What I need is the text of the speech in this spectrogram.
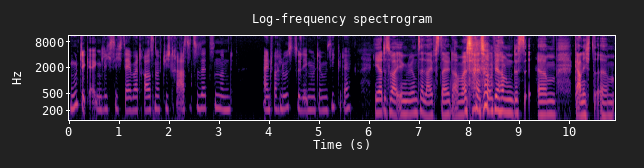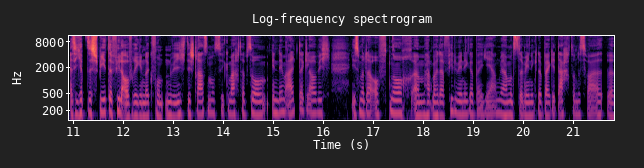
mutig eigentlich, sich selber draußen auf die Straße zu setzen und einfach loszulegen mit der Musik, oder? Ja, das war irgendwie unser Lifestyle damals. Also wir haben das ähm, gar nicht, ähm, also ich habe das später viel aufregender gefunden, wie ich die Straßenmusik gemacht habe. So in dem Alter, glaube ich, ist man da oft noch, ähm, hat man da viel weniger Barrieren. Wir haben uns da wenig dabei gedacht und es war eine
